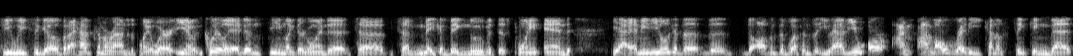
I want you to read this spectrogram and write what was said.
few weeks ago, but I have come around to the point where you know clearly it doesn't seem like they're going to to to make a big move at this point. And yeah, I mean you look at the the the offensive weapons that you have. You are I'm I'm already kind of thinking that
